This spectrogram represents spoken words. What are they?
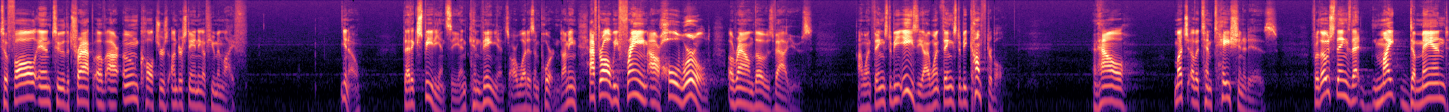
to fall into the trap of our own culture's understanding of human life. You know, that expediency and convenience are what is important. I mean, after all, we frame our whole world around those values. I want things to be easy, I want things to be comfortable. And how much of a temptation it is for those things that might demand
